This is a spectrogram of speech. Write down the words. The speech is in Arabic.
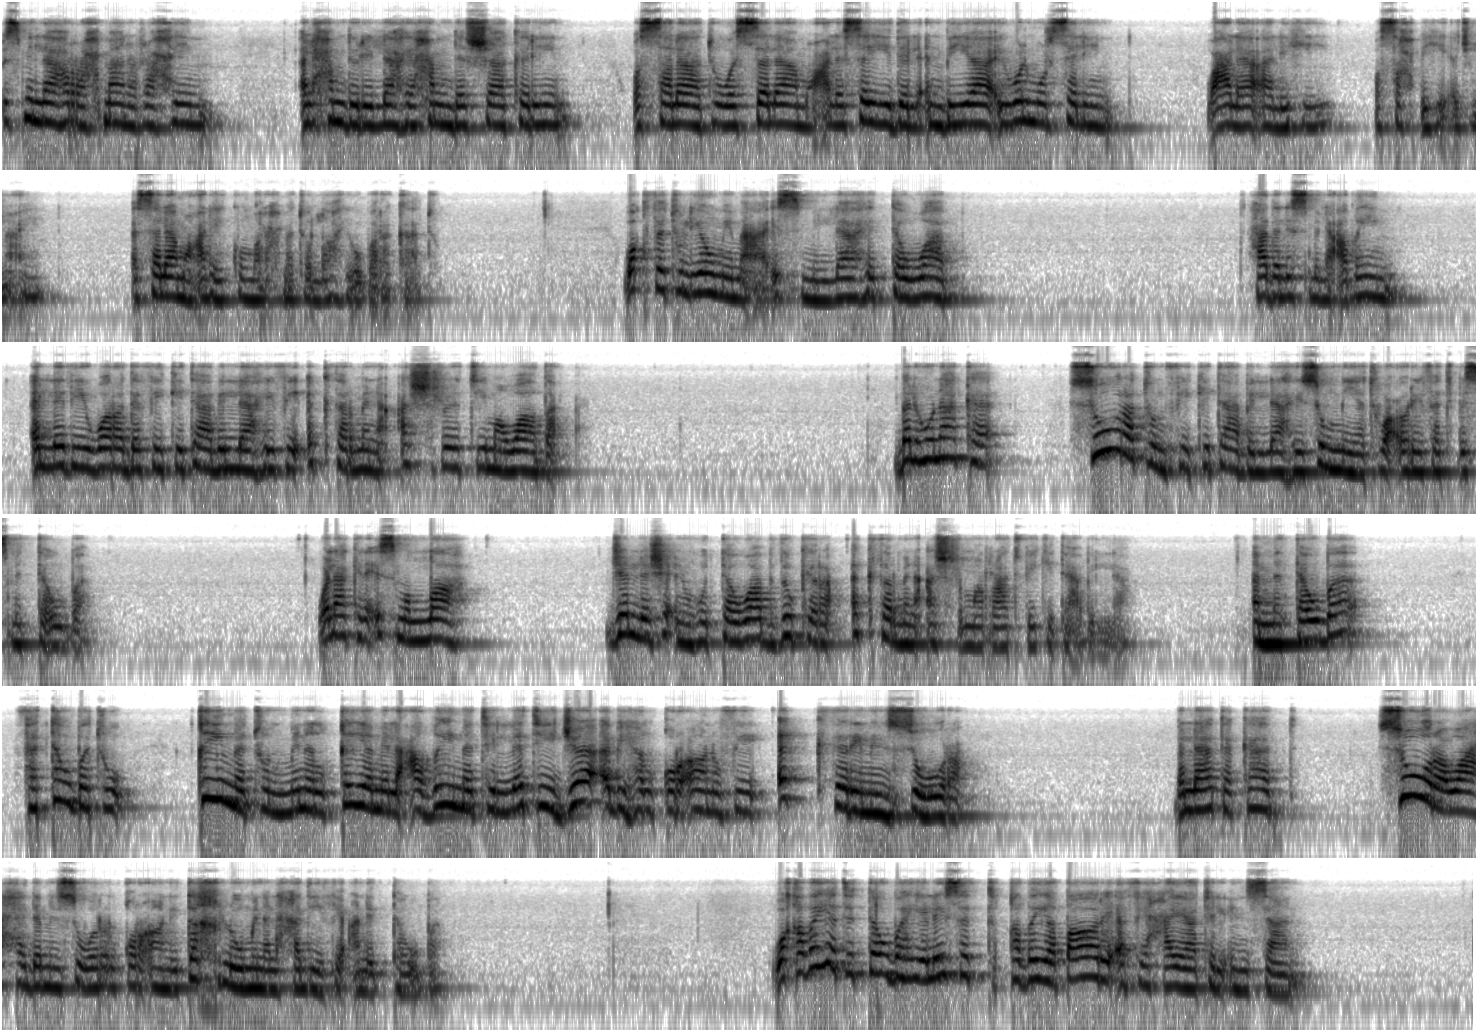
بسم الله الرحمن الرحيم. الحمد لله حمد الشاكرين والصلاة والسلام على سيد الأنبياء والمرسلين وعلى آله وصحبه أجمعين. السلام عليكم ورحمة الله وبركاته. وقفة اليوم مع اسم الله التواب. هذا الاسم العظيم الذي ورد في كتاب الله في أكثر من عشرة مواضع. بل هناك سورة في كتاب الله سميت وعرفت باسم التوبة. ولكن اسم الله جل شأنه التواب ذكر أكثر من عشر مرات في كتاب الله. أما التوبة فالتوبة قيمة من القيم العظيمة التي جاء بها القرآن في أكثر من سورة. بل لا تكاد سورة واحدة من سور القرآن تخلو من الحديث عن التوبة. وقضية التوبة هي ليست قضية طارئة في حياة الإنسان.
